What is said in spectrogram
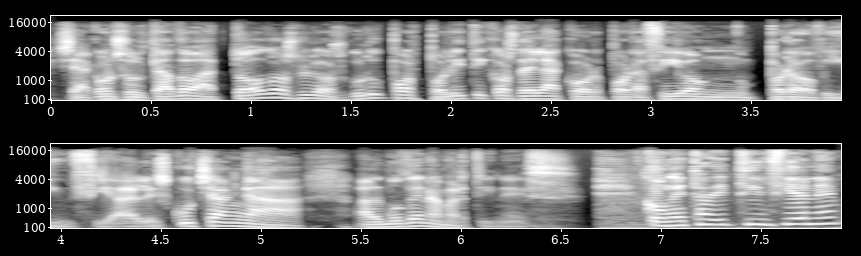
se ha consultado a todos los grupos políticos de la corporación provincial. Escuchan a Almudena Martínez. Con estas distinciones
